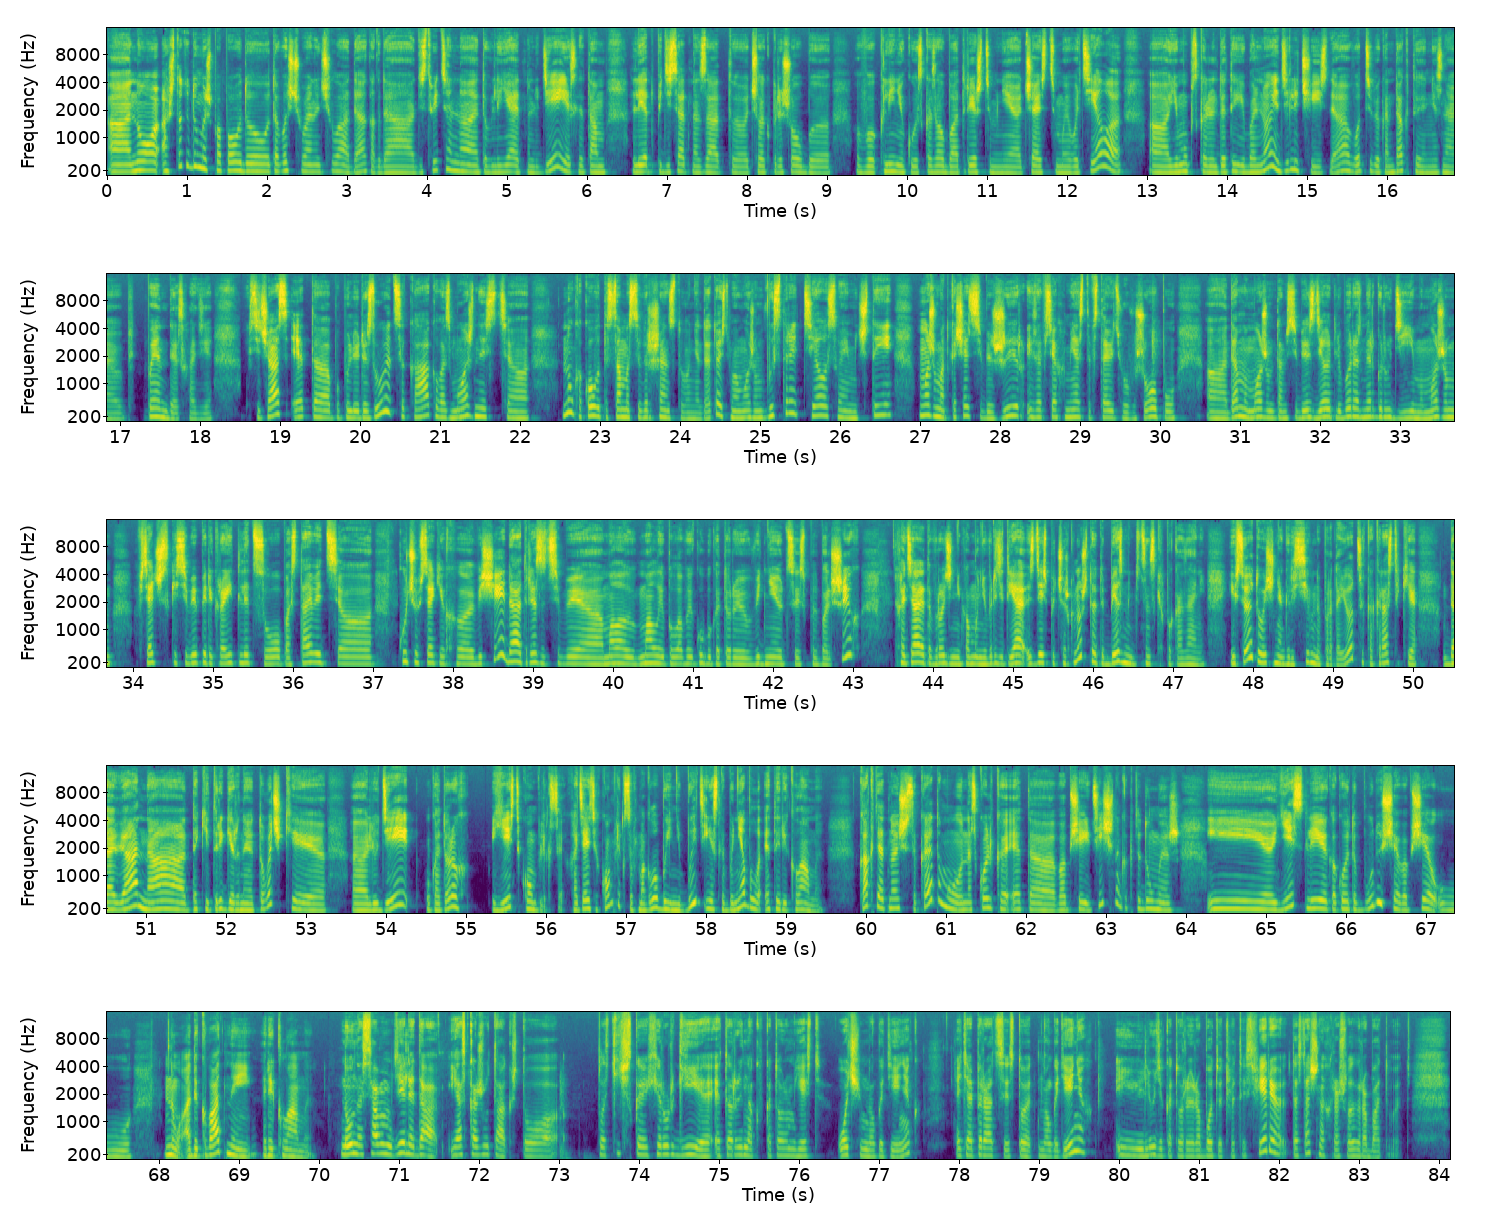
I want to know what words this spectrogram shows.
А, но а что ты думаешь по поводу того, с чего я начала, да, когда действительно это влияет на людей, если там лет 50 назад э, человек пришел бы в клинику и сказал бы, отрежьте мне часть моего тела, а, ему бы сказали, да ты больной, иди лечись, да, вот тебе контакты, не знаю, ПНД сходи. Сейчас это популяризуется как возможность э, ну, какого-то самосовершенствования, да, то есть мы можем выстроить тело своей мечты, можем откачать себе жир изо всех мест и вставить его в жопу, э, да, мы можем там себе сделать любой размер груди, мы можем всячески себе перекроить лицо, поставить э, кучу всяких вещей, да, отрезать себе малые половые губы, которые виднеются из-под больших, хотя это вроде никому не вредит. Я здесь подчеркну, что это без медицинских показаний. И все это очень агрессивно продается, как раз-таки давя на такие триггерные точки э, людей, у которых есть комплексы. Хотя этих комплексов могло бы и не быть, если бы не было этой рекламы. Как ты относишься к этому? Насколько это вообще этично, как ты думаешь? И есть ли какое-то будущее вообще у ну, адекватной рекламы? Ну, на самом деле, да. Я скажу так, что Пластическая хирургия – это рынок, в котором есть очень много денег. Эти операции стоят много денег, и люди, которые работают в этой сфере, достаточно хорошо зарабатывают.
